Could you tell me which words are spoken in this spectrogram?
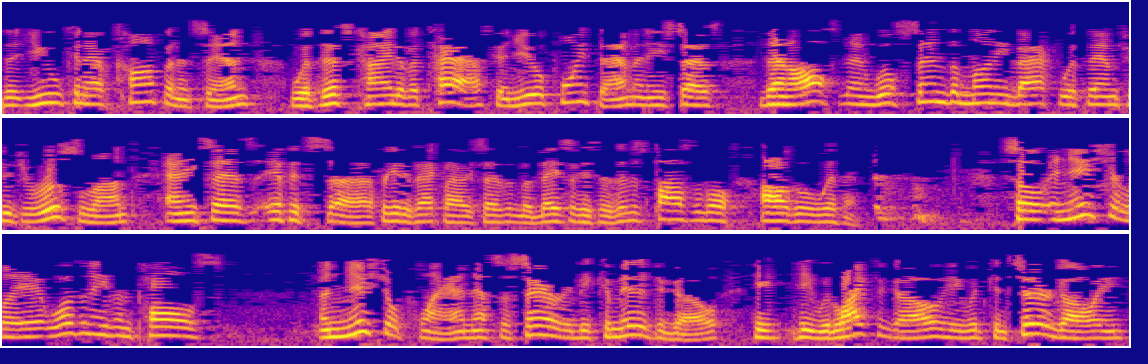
that you can have confidence in with this kind of a task, and you appoint them, and he says, then I'll then we'll send the money back with them to Jerusalem. And he says, if it's uh, I forget exactly how he says it, but basically he says, if it's possible, I'll go with him. So initially, it wasn't even Paul's initial plan necessarily to be committed to go. He he would like to go. He would consider going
